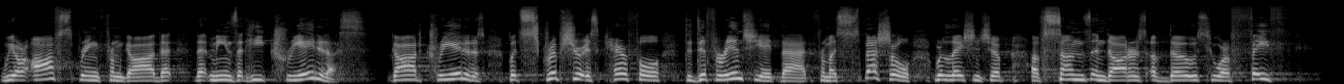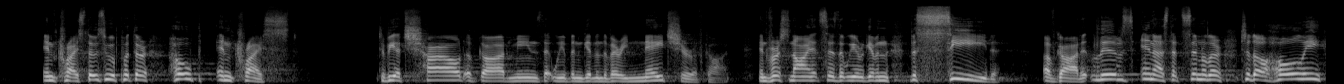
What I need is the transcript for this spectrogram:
we are offspring from God. That, that means that He created us. God created us. But Scripture is careful to differentiate that from a special relationship of sons and daughters of those who are faith in Christ, those who have put their hope in Christ. To be a child of God means that we've been given the very nature of God. In verse 9, it says that we were given the seed of God. It lives in us. That's similar to the holy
